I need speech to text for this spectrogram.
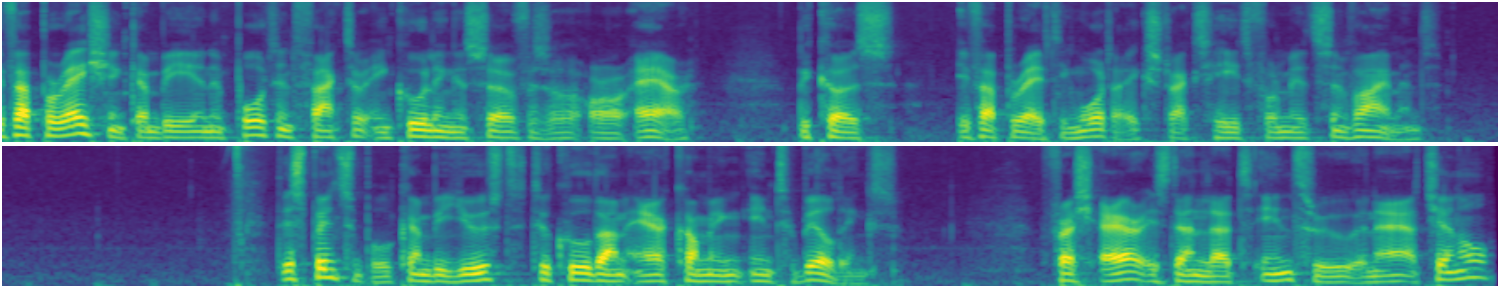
evaporation can be an important factor in cooling a surface or, or air, because evaporating water extracts heat from its environment. This principle can be used to cool down air coming into buildings. Fresh air is then let in through an air channel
